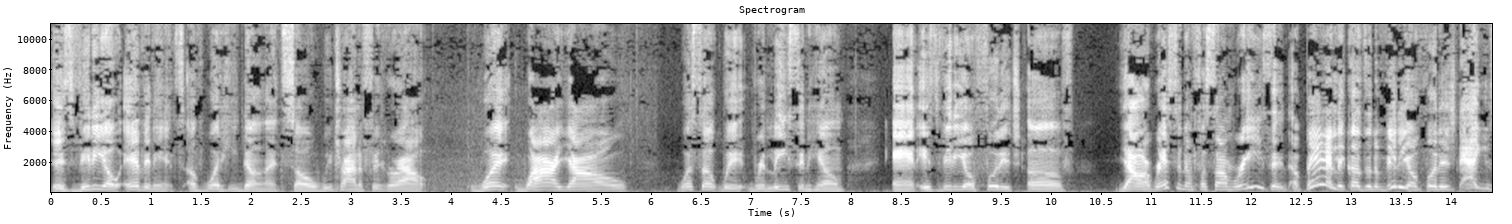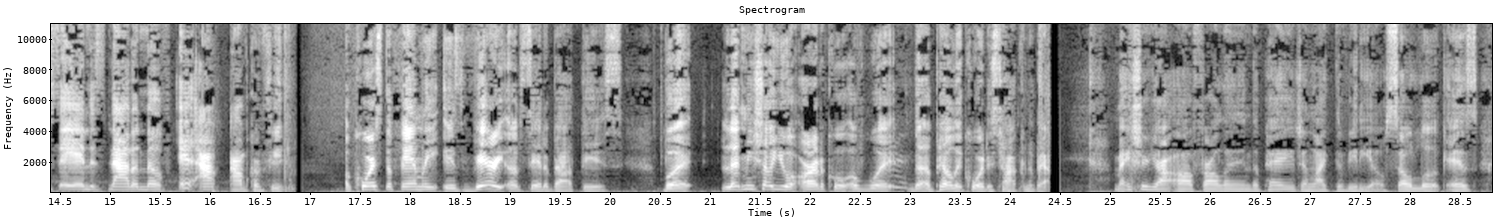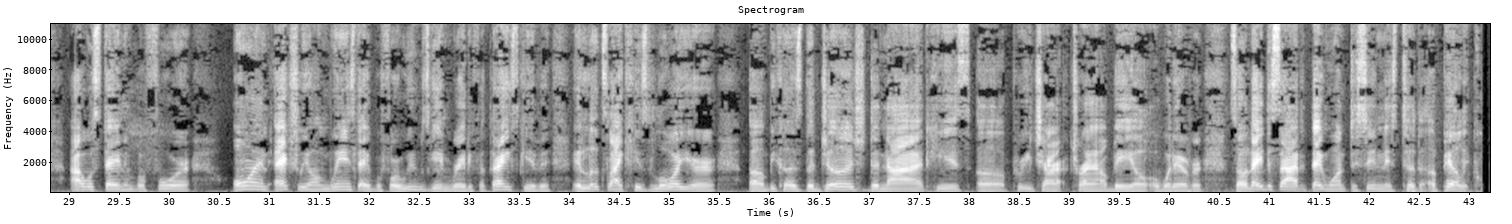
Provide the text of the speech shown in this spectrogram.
it's video evidence of what he done. So we trying to figure out what why are y'all what's up with releasing him and it's video footage of y'all arrested him for some reason? Apparently because of the video footage. Now you saying it's not enough. And I, i'm confused. Of course the family is very upset about this but let me show you an article of what the appellate court is talking about. Make sure y'all all following the page and like the video. So look as i was stating before on actually on Wednesday before we was getting ready for Thanksgiving, it looks like his lawyer, uh, because the judge denied his uh, pre-trial bail or whatever, so they decided they wanted to send this to the appellate court.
